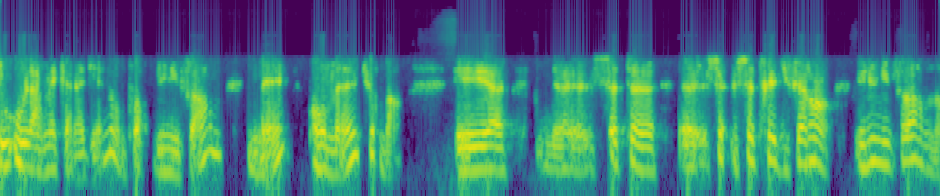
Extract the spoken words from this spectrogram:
ou l'armée canadienne, on porte l'uniforme, mais on met un turban. Et euh, c'est très différent. Une uniforme,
